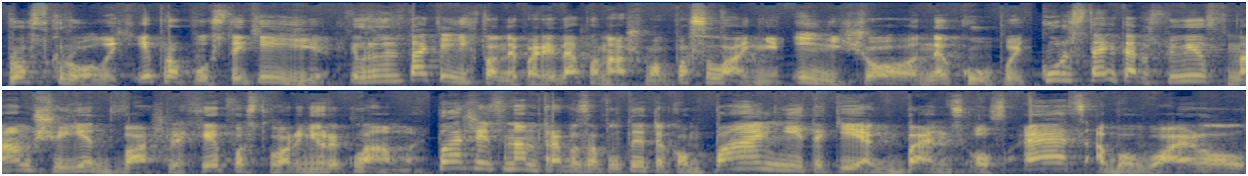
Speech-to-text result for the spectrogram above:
проскролить і пропустить її. І в результаті ніхто не перейде по нашому посиланні і нічого не купить. Курс Тейта розповів нам, що є два шляхи по створенню реклами. Перший це нам треба заплатити компанії, такі як Bands of Ads або Viral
